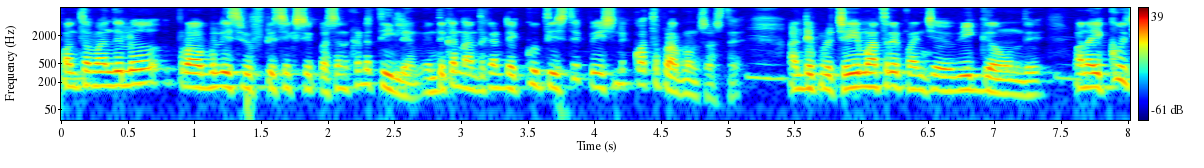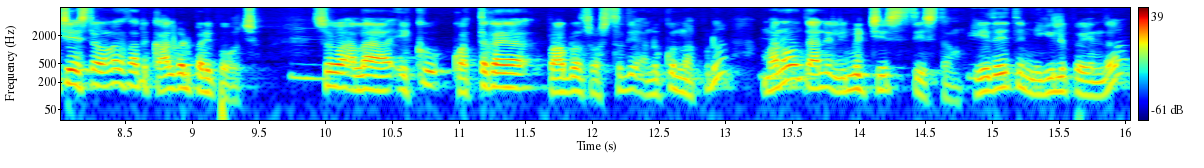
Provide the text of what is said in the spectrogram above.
కొంతమందిలో ప్రాబ్లీ ఫిఫ్టీ సిక్స్టీ పర్సెంట్ కంటే తీయలేము ఎందుకంటే అంతకంటే ఎక్కువ తీస్తే పేషెంట్కి కొత్త ప్రాబ్లమ్స్ వస్తాయి. అంటే ఇప్పుడు చెయ్యి మాత్రమే పని వీక్గా ఉంది. మనం ఎక్కువ చేయడం వల్ల తను కాలు కూడా పడిపోవచ్చు. సో అలా ఎక్కువ కొత్తగా ప్రాబ్లమ్స్ వస్తుంది అనుకున్నప్పుడు మనం దాన్ని లిమిట్ చేసి తీస్తాం. ఏదైతే మిగిలిపోయిందో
